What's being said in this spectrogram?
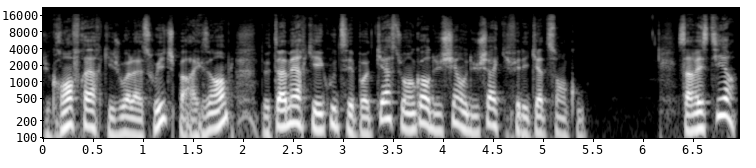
du grand frère qui joue à la Switch par exemple, de ta mère qui écoute ses podcasts, ou encore du chien ou du chat qui fait les 400 coups. S'investir,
